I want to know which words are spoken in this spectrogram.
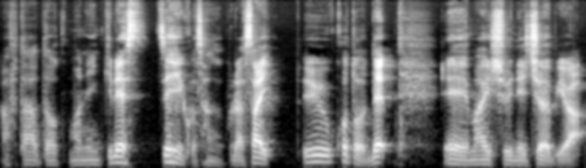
アフタートークも人気です。ぜひご参加ください。ということで、えー、毎週日曜日は、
